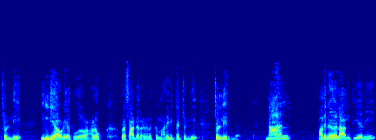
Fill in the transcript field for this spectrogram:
சொல்லி இந்தியாவுடைய தூதர் அலோக் பிரசாத் அவர்களுக்கும் அறிவிக்க சொல்லி சொல்லியிருந்தார் நான் பதினேழாம் தேதி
